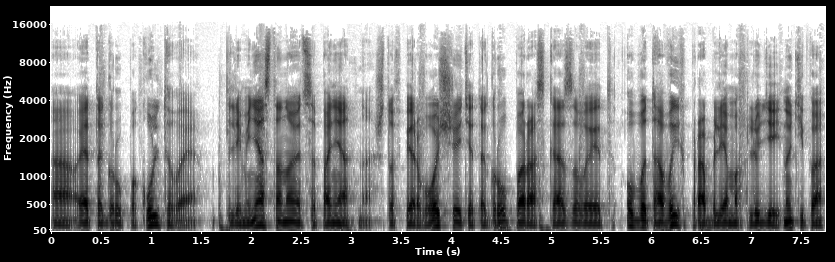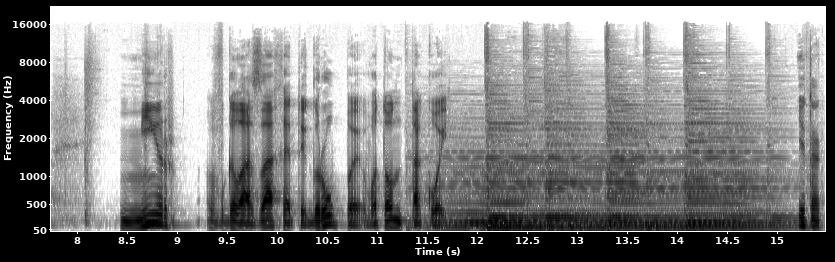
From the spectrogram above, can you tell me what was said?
а, эта группа культовая, для меня становится понятно, что в первую очередь эта группа рассказывает о бытовых проблемах людей. Ну, типа, мир в глазах этой группы, вот он такой. Итак,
